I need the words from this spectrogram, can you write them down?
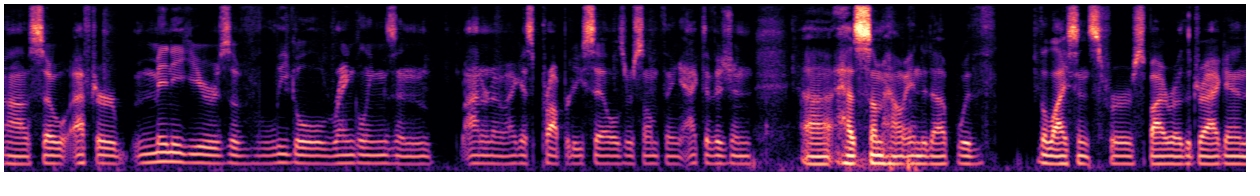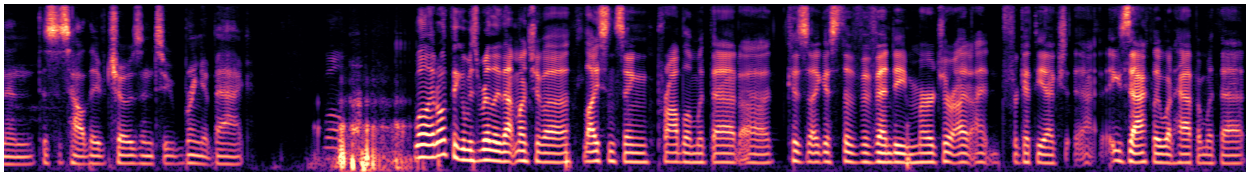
Yeah. Uh, so after many years of legal wranglings and I don't know, I guess property sales or something, Activision uh, has somehow ended up with the license for Spyro the Dragon, and this is how they've chosen to bring it back. Well, well, I don't think it was really that much of a licensing problem with that, because I guess the Vivendi merger, I, I forget the ex- exactly what happened with that,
